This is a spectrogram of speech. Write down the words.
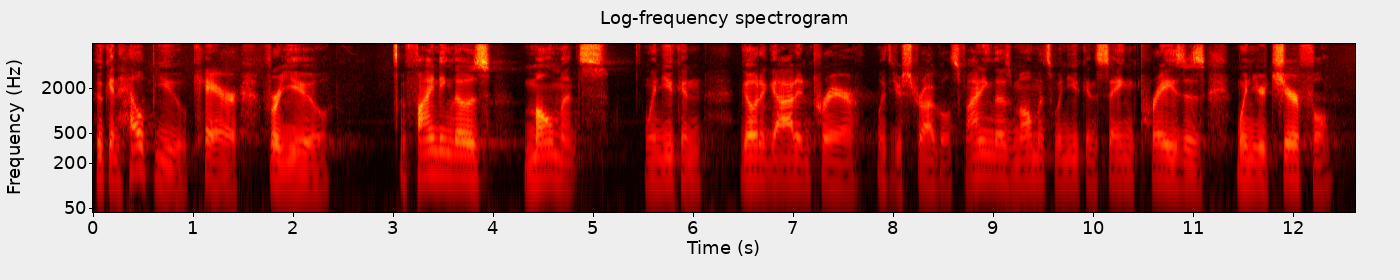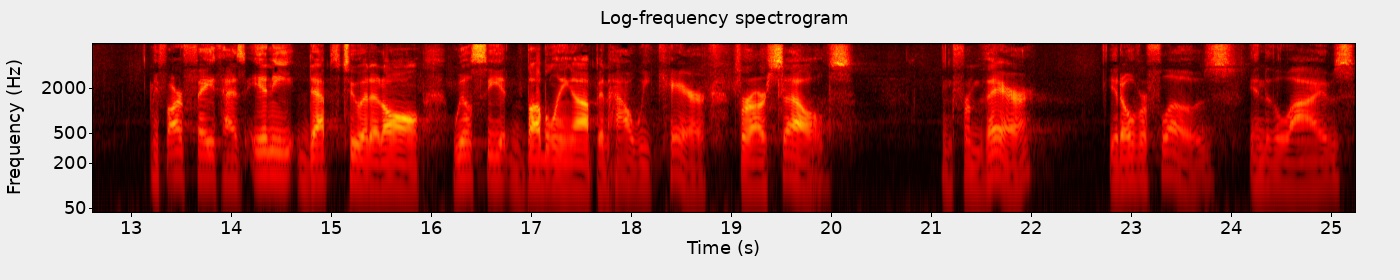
who can help you care for you. Finding those moments when you can go to God in prayer with your struggles, finding those moments when you can sing praises when you're cheerful. If our faith has any depth to it at all, we'll see it bubbling up in how we care for ourselves. And from there, it overflows into the lives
